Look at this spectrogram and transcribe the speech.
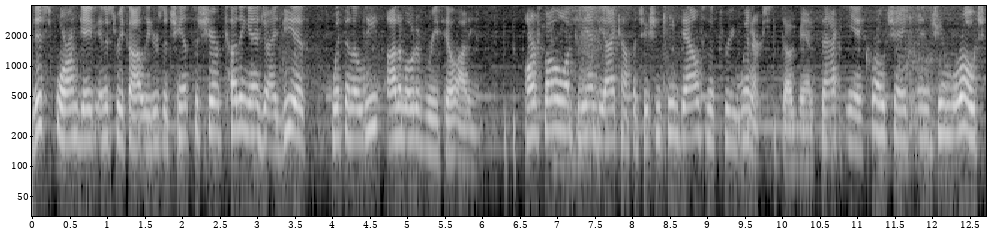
This forum gave industry thought leaders a chance to share cutting edge ideas with an elite automotive retail audience. Our follow up to the MVI competition came down to the three winners. Doug Van Sach, Ian Cruickshank, and Jim Roach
